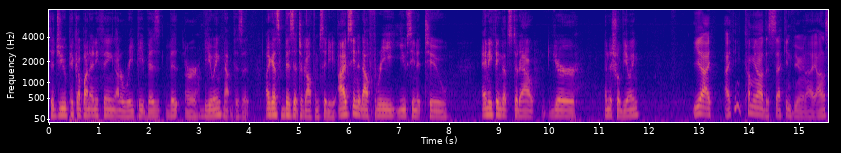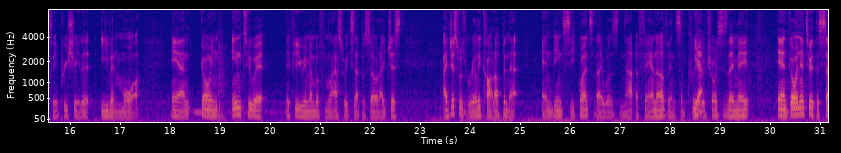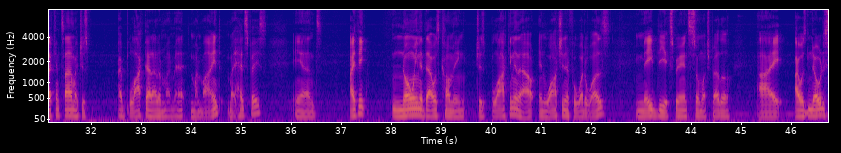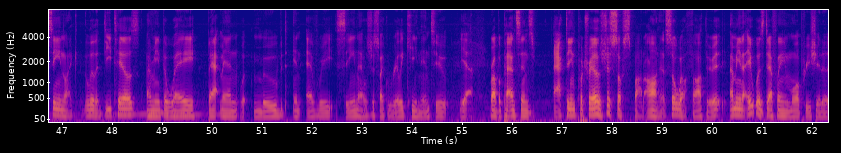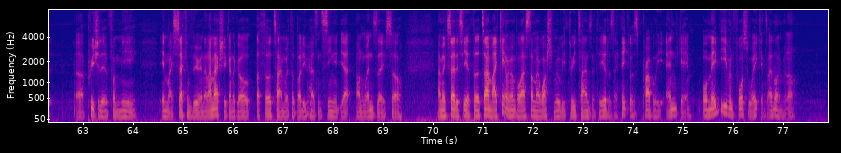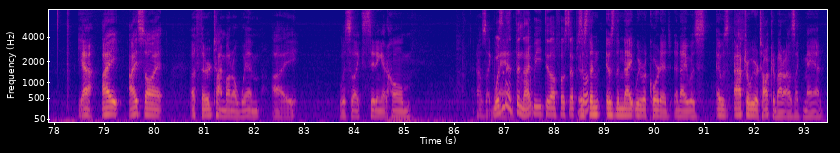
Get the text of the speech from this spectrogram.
did you pick up on anything on a repeat visit vi- or viewing? Not visit. I guess visit to Gotham City. I've seen it now three. You've seen it two. Anything that stood out your initial viewing? Yeah, I I think coming out of the second viewing, I honestly appreciate it even more. And going into it, if you remember from last week's episode, I just I just was really caught up in that ending sequence that I was not a fan of and some creative yeah. choices they made. And going into it the second time, I just I blocked that out of my ma- my mind, my headspace, and I think knowing that that was coming, just blocking it out and watching it for what it was, made the experience so much better. I I was noticing like the little details. I mean, the way Batman w- moved in every scene, I was just like really keen into. Yeah. Robert Pattinson's acting portrayal is just so spot on. It's so well thought through. It. I mean, it was definitely more appreciated, uh, appreciative for me in my second viewing, and I'm actually gonna go a third time with a buddy who hasn't seen it yet on Wednesday. So I'm excited to see it a third time. I can't remember the last time I watched a movie three times in theaters. I think it was probably Endgame, or maybe even Force Awakens. I don't even know. Yeah, I I saw it a third time on a whim. I was like sitting at home I was like, wasn't Man. it the night we did our first episode? It was the it was the night we recorded, and I was it was after we were talking about it. I was like, man,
